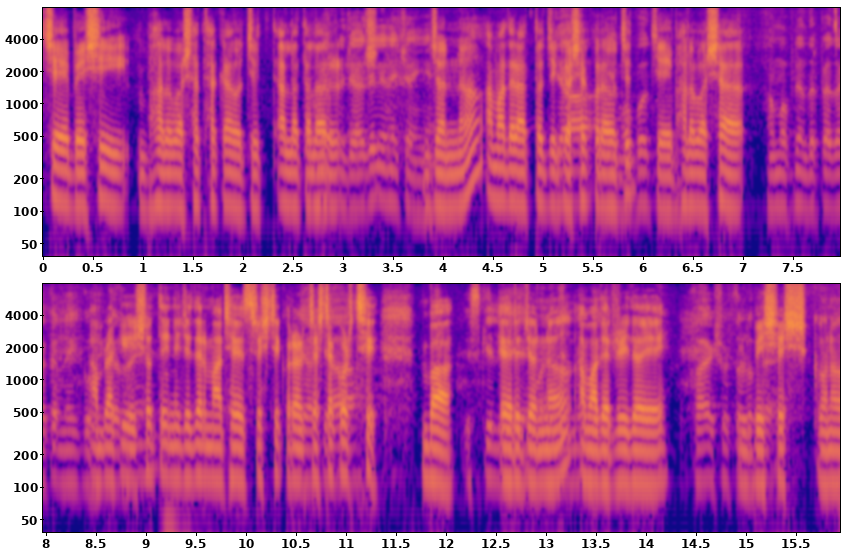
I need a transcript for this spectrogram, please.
চেয়ে বেশি ভালোবাসা থাকা উচিত আল্লাহ তালার জন্য। আমাদের আত্মজিজ্ঞাসা করা উচিত যে ভালোবাসা আমরা কি সত্যি নিজেদের মাঝে সৃষ্টি করার চেষ্টা করছি বা এর জন্য আমাদের হৃদয়ে বিশেষ কোনো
